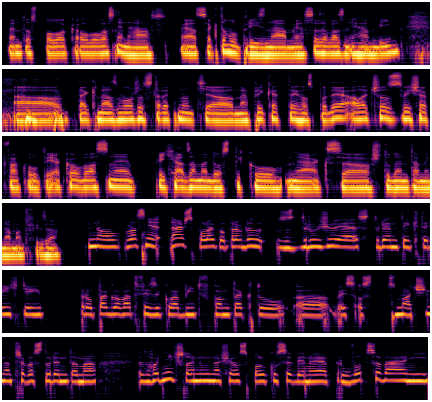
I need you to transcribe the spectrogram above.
tento spolok, alebo vlastne nás, ja sa k tomu priznám, ja sa za vás nehambím, a, tak nás môžu stretnúť napríklad v tej hospode, ale čo zvyšok fakulty, ako vlastne prichádzame do styku nejak s študentami na matfize? No vlastně náš spolek opravdu združuje studenty, kteří chtějí propagovat fyziku a být v kontaktu uh, s, s mladšíma třeba studentama. Hodně členů našeho spolku se věnuje průvodcování.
